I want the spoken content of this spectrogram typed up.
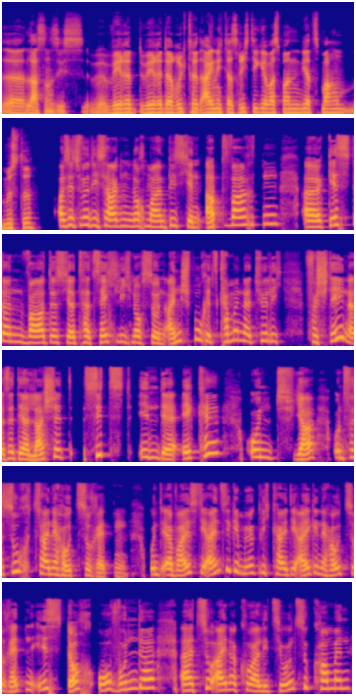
äh, lassen Sie es. Wäre, wäre der Rücktritt eigentlich das Richtige, was man jetzt machen müsste? Also jetzt würde ich sagen, noch mal ein bisschen abwarten. Äh, gestern war das ja tatsächlich noch so ein Anspruch. Jetzt kann man natürlich verstehen, also der Laschet sitzt in der Ecke und ja und versucht seine Haut zu retten. Und er weiß, die einzige Möglichkeit, die eigene Haut zu retten, ist doch, oh Wunder, äh, zu einer Koalition zu kommen,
